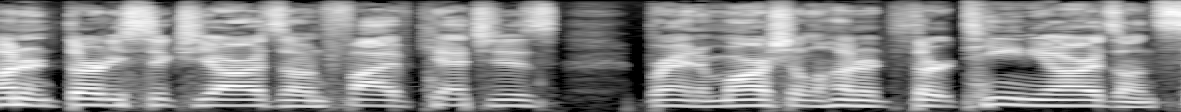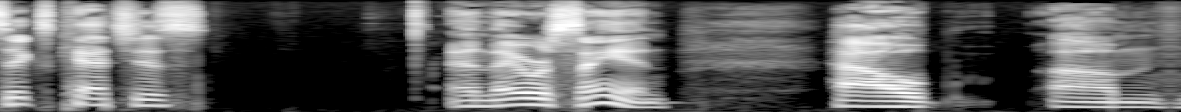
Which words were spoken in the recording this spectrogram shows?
136 yards on five catches. Brandon Marshall, 113 yards on six catches. And they were saying how um,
